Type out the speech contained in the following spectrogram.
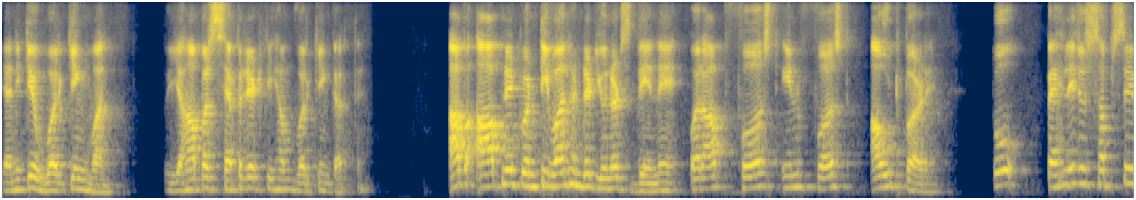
यानी कि वर्किंग वन तो यहाँ पर सेपरेटली हम वर्किंग करते हैं। अब आपने ट्वेंटी वन हंड्रेड यूनिट्स देने, और आप फ़र्स्ट इन फ़र्स्ट आउट पढ़े तो पहले जो सबसे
